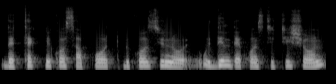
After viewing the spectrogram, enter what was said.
the technical support. Because you know, within the constitution,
